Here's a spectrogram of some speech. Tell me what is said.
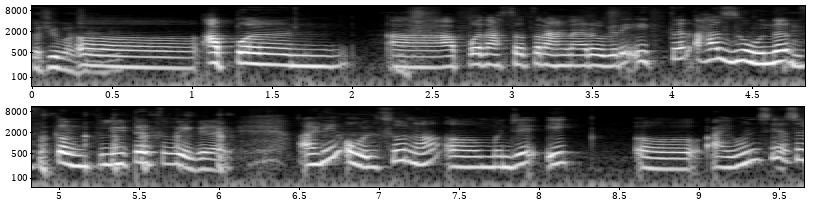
कशी भाषा आपण आपण असंच राहणार वगैरे. एक तर हा झोनच कम्प्लीटच वेगळा आहे. आणि ऑल्सो ना म्हणजे एक आय वोंट से असं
